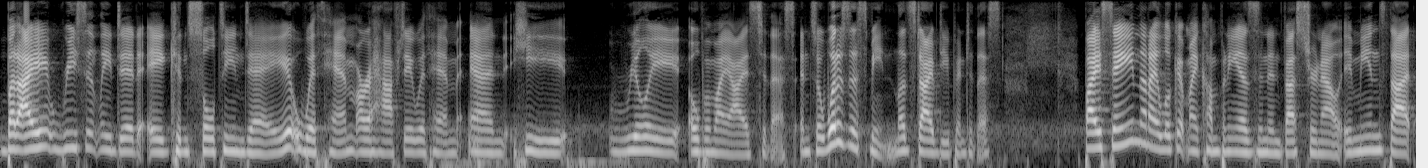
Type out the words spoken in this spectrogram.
But I recently did a consulting day with him or a half day with him, and he really opened my eyes to this. And so, what does this mean? Let's dive deep into this. By saying that I look at my company as an investor now, it means that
